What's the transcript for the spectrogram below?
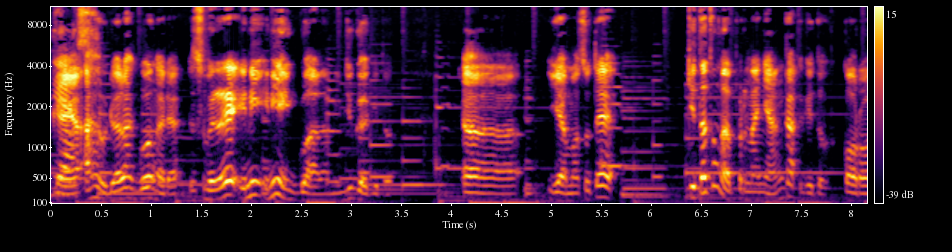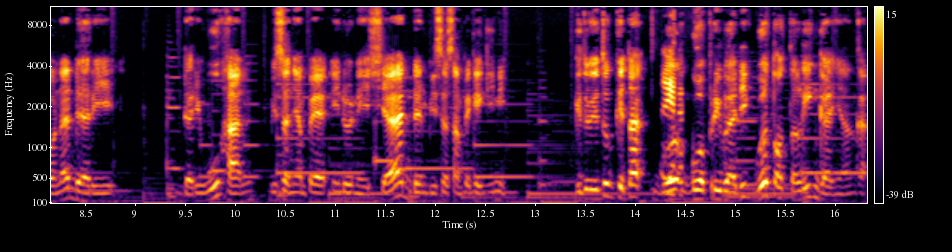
Kayak Yes. ah udahlah gue nggak ada. Sebenarnya ini ini yang gue alamin juga gitu. Uh, ya maksudnya kita tuh nggak pernah nyangka gitu corona dari dari Wuhan bisa nyampe Indonesia dan bisa sampai kayak gini. Gitu itu kita gua Iya. gua pribadi gue totally nggak nyangka.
